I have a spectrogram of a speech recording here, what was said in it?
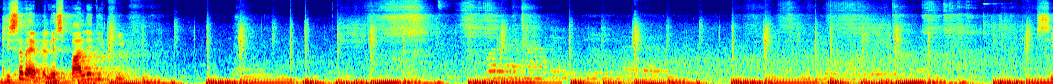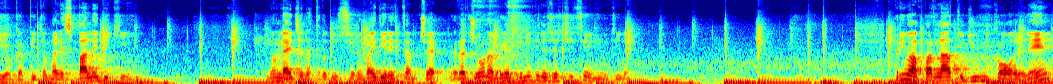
Chi sarebbe? Le spalle di chi? Sì, ho capito, ma le spalle di chi? Non legge la traduzione, vai diretta, cioè ragiona perché altrimenti l'esercizio è inutile. Prima ha parlato di un colle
